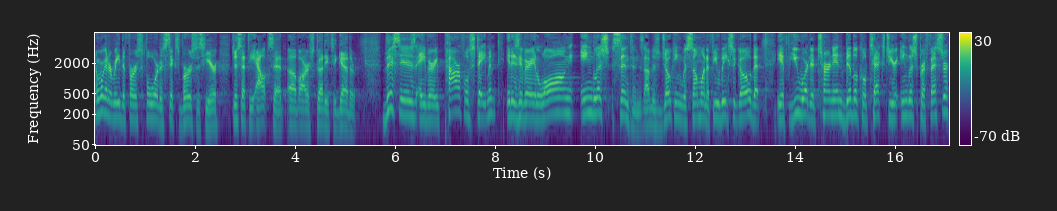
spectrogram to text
And we're going to read the first four to six verses here just at the outset of our study together. This is a very powerful statement. It is a very long English sentence. I was joking with someone a few weeks ago that if you were to turn in biblical text to your English professor,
